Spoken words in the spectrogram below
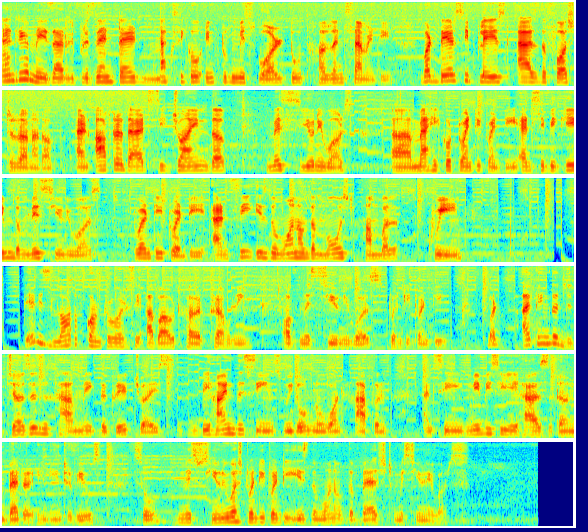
Andrea Meza represented Mexico into Miss World 2017, but there she placed as the first runner-up, and after that she joined the Miss Universe uh, Mexico 2020, and she became the Miss Universe 2020, and she is the one of the most humble queen. There is lot of controversy about her crowning of Miss Universe 2020 but I think the judges have made the great choice. Behind the scenes, we don't know what happened, and see maybe she has done better in interviews. So Miss Universe 2020 is the one of the best Miss Universe.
